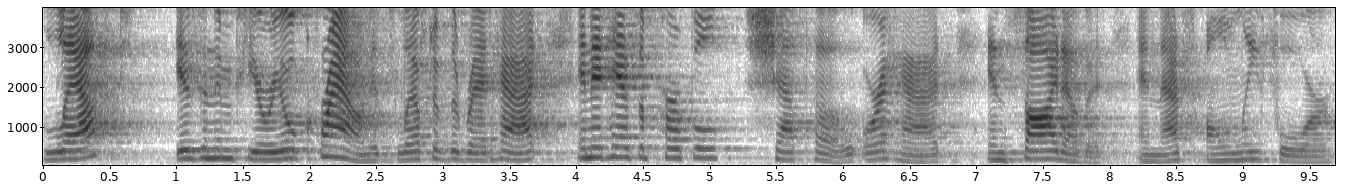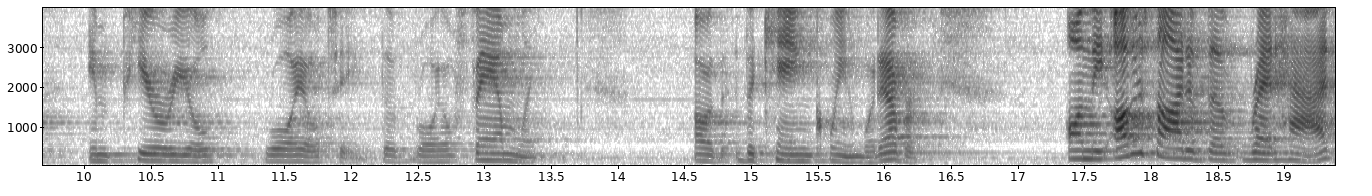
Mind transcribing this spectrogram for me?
left is an imperial crown. It's left of the red hat, and it has a purple chapeau or hat inside of it, and that's only for imperial royalty, the royal family, or the king, queen, whatever. On the other side of the red hat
